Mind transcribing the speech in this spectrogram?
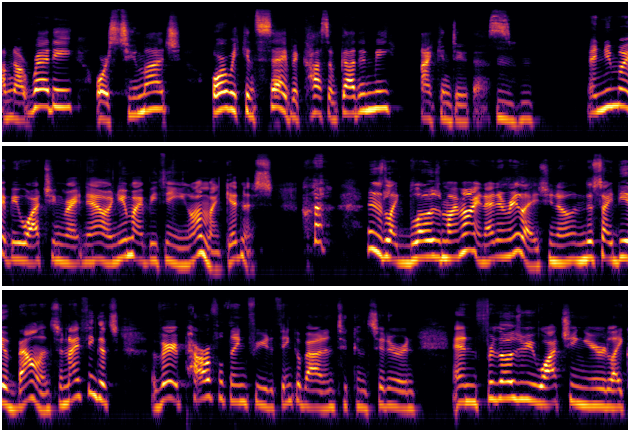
I'm not ready, or it's too much, or we can say, because of God in me, I can do this. Mm-hmm. And you might be watching right now and you might be thinking, oh my goodness, this is like blows my mind. I didn't realize, you know, and this idea of balance. And I think that's a very powerful thing for you to think about and to consider. And and for those of you watching, you're like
